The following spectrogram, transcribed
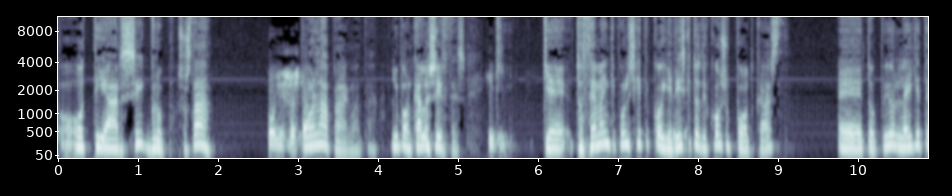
OTRC Group. Σωστά; Πολύ σωστά. Πολλά πράγματα. Λοιπόν, καλώς ήρθες. Και, το θέμα είναι και πολύ σχετικό, γιατί έχεις και το δικό σου podcast, ε, το οποίο λέγεται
